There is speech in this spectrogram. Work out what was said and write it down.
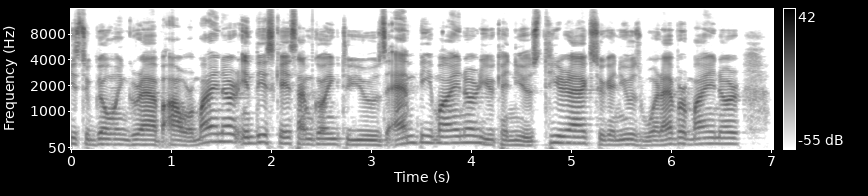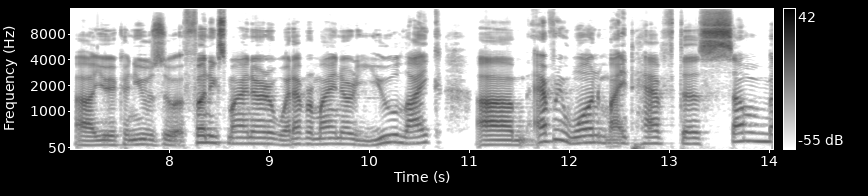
is to go and grab our miner. In this case I'm going to use NB miner. You can use T-Rex, you can use whatever miner, uh, you can use uh, Phoenix miner, whatever miner you like. Um, everyone might have the some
